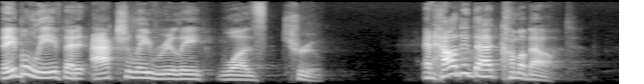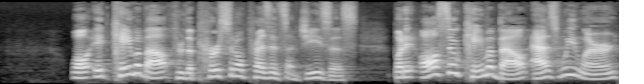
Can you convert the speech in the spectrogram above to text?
They believed that it actually really was true. And how did that come about? Well, it came about through the personal presence of Jesus, but it also came about, as we learn,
